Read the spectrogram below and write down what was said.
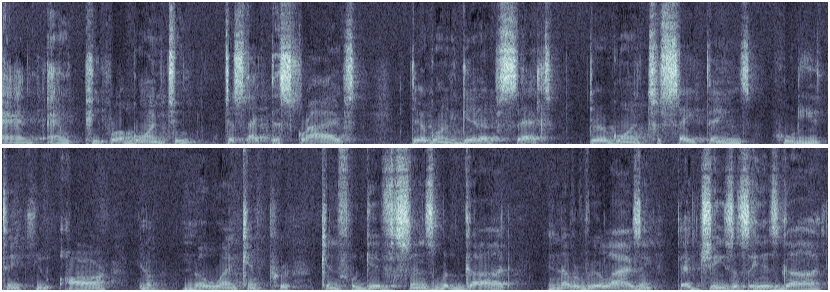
And, and people are going to, just like the scribes, they're going to get upset. They're going to say things. Who do you think you are? You know, no one can, can forgive sins but God, never realizing that Jesus is God.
